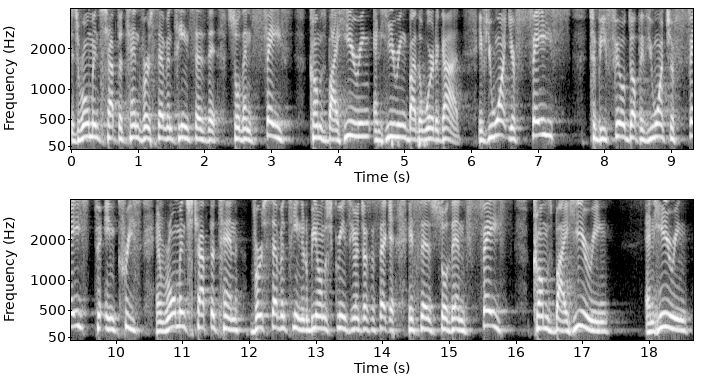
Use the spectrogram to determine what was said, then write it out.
It's Romans chapter 10, verse 17 says that, so then faith comes by hearing and hearing by the word of God. If you want your faith to be filled up, if you want your faith to increase, in Romans chapter 10, verse 17, it'll be on the screens here in just a second. It says, so then faith comes by hearing and hearing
